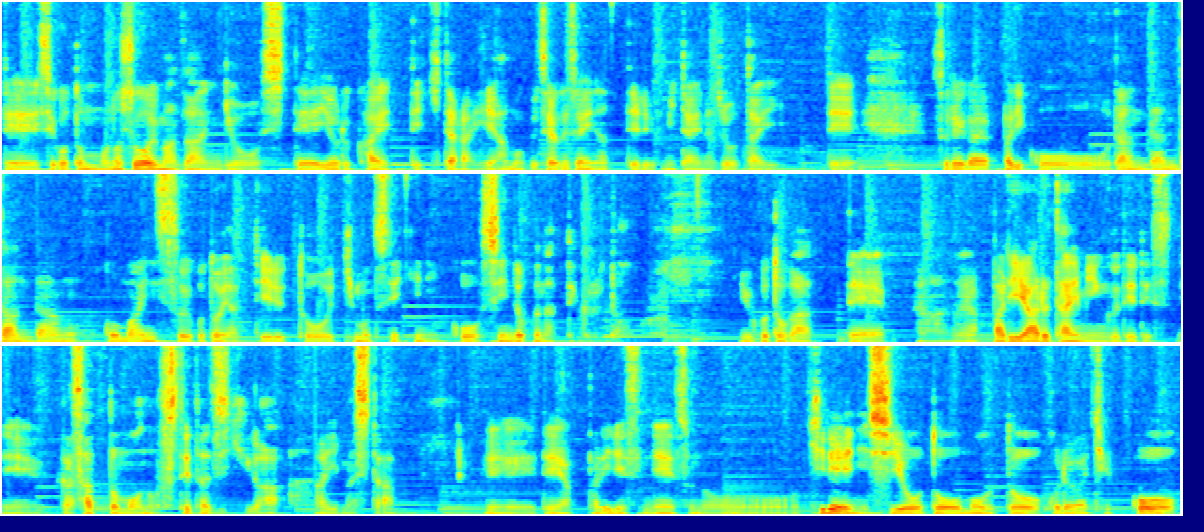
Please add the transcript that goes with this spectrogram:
で、仕事もものすごいま残業して夜帰ってきたら部屋もぐちゃぐちゃになってるみたいな状態で、それがやっぱりこう、だんだんだんだんこう毎日そういうことをやっていると気持ち的にこうしんどくなってくると。いうことがあって、あの、やっぱりあるタイミングでですね、ガサッと物を捨てた時期がありました。えー、で、やっぱりですね、その、綺麗にしようと思うと、これは結構、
